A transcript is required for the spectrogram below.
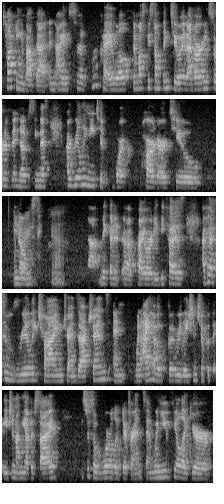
talking about that. And I said, okay, well, there must be something to it. I've already sort of been noticing this. I really need to work harder to, you Embrace. know, yeah. Uh, make that a priority because I've had some really trying transactions. And when I have a good relationship with the agent on the other side, it's just a world of difference. And when you feel like you're,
